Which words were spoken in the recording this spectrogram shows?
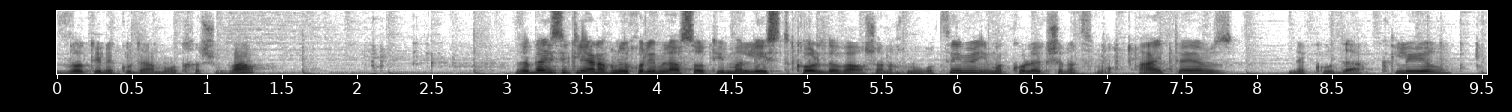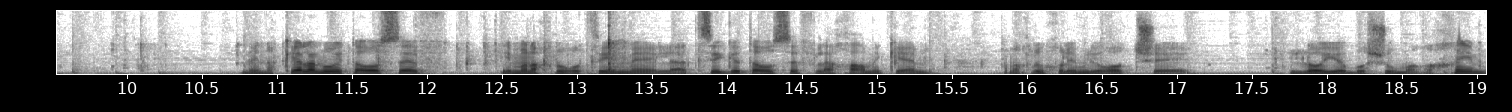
זאתי נקודה מאוד חשובה. ו-basically אנחנו יכולים לעשות עם ה-list כל דבר שאנחנו רוצים עם ה-collection עצמו. items, נקודה clear, מנקה לנו את האוסף. אם אנחנו רוצים אה, להציג את האוסף לאחר מכן, אנחנו יכולים לראות שלא יהיה בו שום ערכים.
